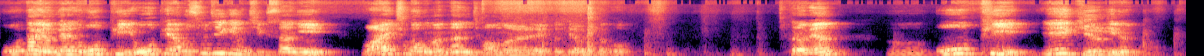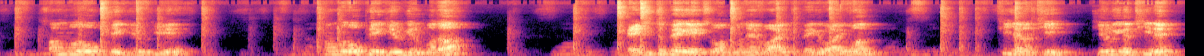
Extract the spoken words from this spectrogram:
오, 딱 연결해서 OP, OP하고 수직인 직선이 Y축하고 만나는 점을 FT라고 했다고. 그러면 어, OP의 기울기는 선분 OP의 기울기 선분 OP의 기울기는 뭐다? x2 빼기 x1분의 y2 빼기 y1 t잖아 t 기울기가 t네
